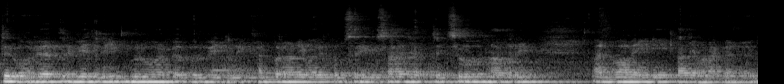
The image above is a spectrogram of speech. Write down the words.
திருவாழ்க திருவேதனை குருவாழ்க குருவேதனை அன்பர் அனைவருக்கும் ஸ்ரீ விசாஜத்தின் சிவநாதனை அன்பான இனிய காலை வணக்கங்கள்.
